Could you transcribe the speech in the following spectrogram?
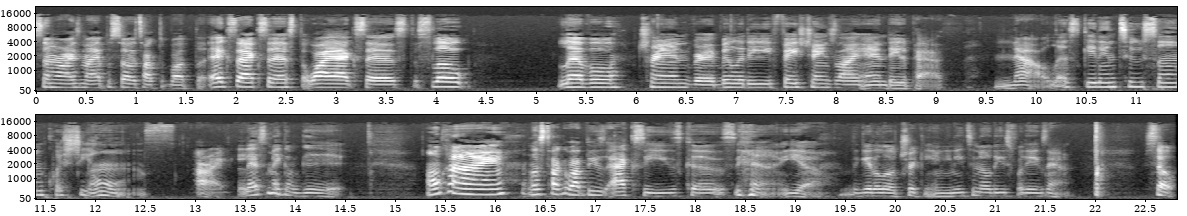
summarize my episode. I talked about the x axis, the y axis, the slope, level, trend, variability, phase change line, and data path. Now, let's get into some questions. All right, let's make them good. Okay, let's talk about these axes because, yeah, they get a little tricky and you need to know these for the exam. So,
